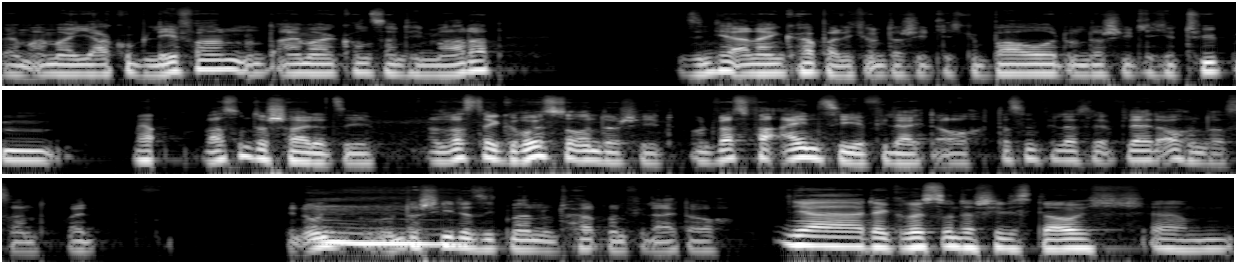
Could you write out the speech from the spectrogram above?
wir haben einmal Jakub Lefan und einmal Konstantin Madert, die sind ja allein körperlich unterschiedlich gebaut, unterschiedliche Typen. Ja. Was unterscheidet sie? Also was ist der größte Unterschied? Und was vereint sie vielleicht auch? Das sind vielleicht, vielleicht auch interessant, weil den Un mm. Unterschiede sieht man und hört man vielleicht auch. Ja, der größte Unterschied ist, glaube ich, ähm,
